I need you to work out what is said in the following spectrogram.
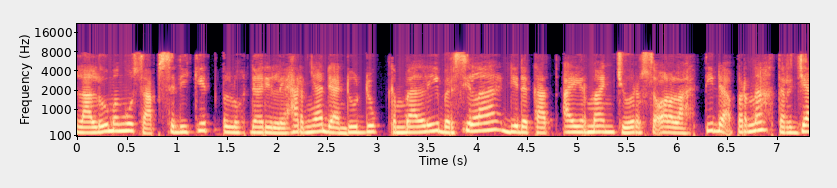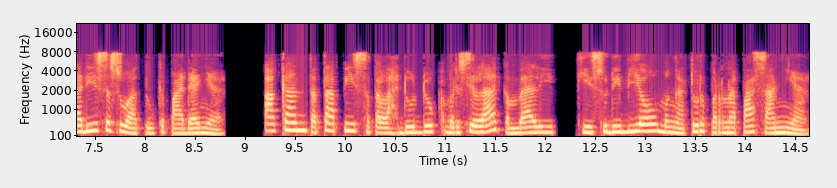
lalu mengusap sedikit peluh dari lehernya dan duduk kembali bersila di dekat air mancur seolah tidak pernah terjadi sesuatu kepadanya. Akan tetapi setelah duduk bersila kembali, Ki Sudibyo mengatur pernapasannya.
